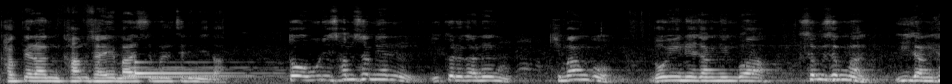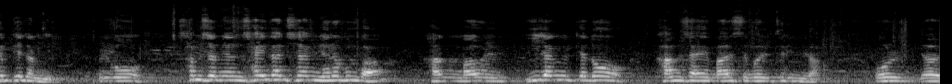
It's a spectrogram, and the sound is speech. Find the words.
각별한 감사의 말씀을 드립니다. 또 우리 삼서면을 이끌어가는 김항구 노인회장님과 성성만 이장 협회장님 그리고 삼서면 사회단체장 여러분과 각 마을 이장님께도 감사의 말씀을 드립니다. 오늘 어,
